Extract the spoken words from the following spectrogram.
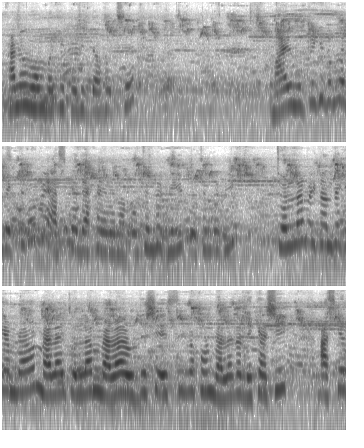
এখানেও মোমবাতি প্রদীপ দেওয়া হচ্ছে। মায়ের মূর্তি কি তোমরা দেখতে পাবে? আজকে দেখা যাবে না, প্রচণ্ড ভিড় প্রচণ্ড ভিড়। চললাম এখান থেকে আমরা, মেলায় চললাম। মেলার উদ্দেশ্যে এসেছি যখন, মেলাটা দেখে আসি। আজকের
